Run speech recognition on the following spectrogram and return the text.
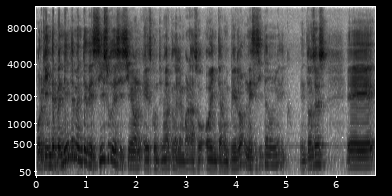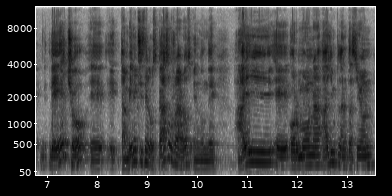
Porque independientemente de si su decisión es continuar con el embarazo o interrumpirlo, necesitan un médico. Entonces, eh, de hecho, también existen los casos raros en donde hay hormona, hay implantación,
